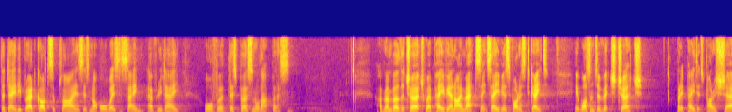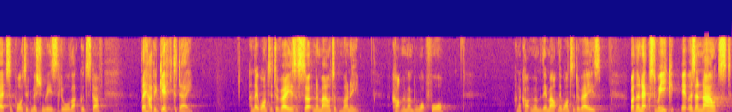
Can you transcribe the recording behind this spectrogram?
the daily bread God supplies is not always the same every day, or for this person or that person. I remember the church where Pavey and I met, St. Saviour's Forest Gate. It wasn't a rich church, but it paid its parish share, it supported missionaries, did all that good stuff. They had a gift day, and they wanted to raise a certain amount of money. I can't remember what for, and I can't remember the amount they wanted to raise. But the next week, it was announced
